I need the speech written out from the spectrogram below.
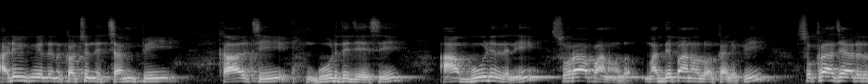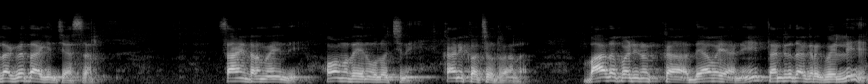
అడవికి వెళ్ళిన ఖర్చుని చంపి కాల్చి బూడిద చేసి ఆ బూడిదని సురాపానంలో మద్యపానంలో కలిపి శుక్రాచార్యుడి దగ్గర తాగించేస్తారు. సాయంత్రం అయింది. హోమధేనువులు వచ్చినాయి. కానీ ఖర్చుడు రాల. బాధపడిన దేవయాని తండ్రి దగ్గరకు వెళ్ళి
